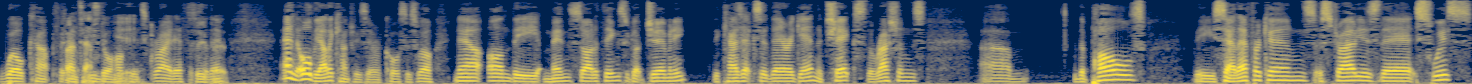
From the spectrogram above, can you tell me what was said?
World Cup for Fantastic, indoor hockey. yeah. It's great effort for them. And all the other countries there, of course, as well. Now, on the men's side of things, we've got Germany. The Kazakhs are there again. The Czechs, the Russians, um, the Poles, the South Africans, Australia's there, Swiss,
